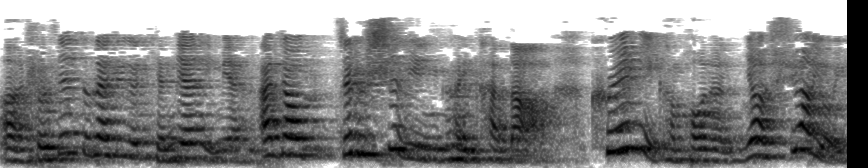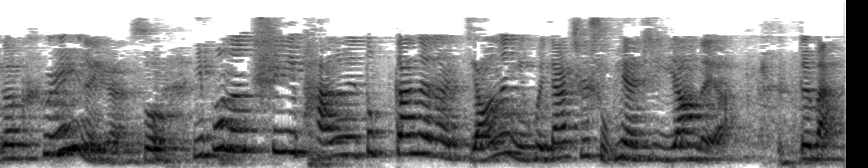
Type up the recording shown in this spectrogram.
啊，首先就在这个甜点里面，按照这个示例你可以看到，creamy component 你要需要有一个 creamy 的元素，你不能吃一盘东西都干在那儿嚼，那你回家吃薯片是一样的呀。对吧？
